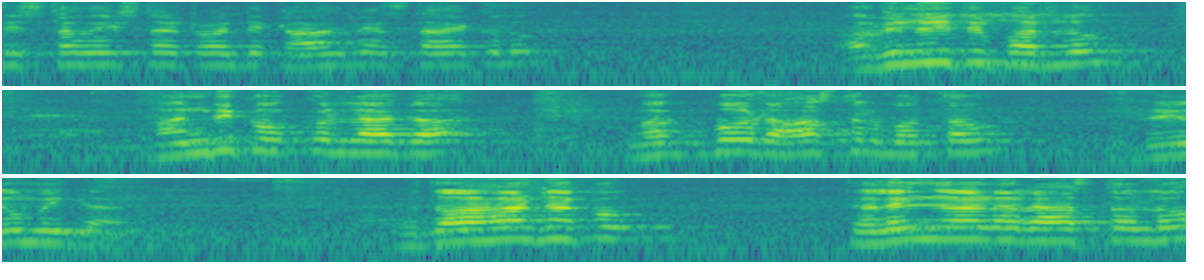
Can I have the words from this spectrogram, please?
తిష్టవేసినటువంటి కాంగ్రెస్ నాయకులు అవినీతి పరులు పందికొక్కుల్లాగా వక్బోర్డ్ ఆస్తులు మొత్తం దిగమింగారు. ఉదాహరణకు తెలంగాణ రాష్ట్రంలో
